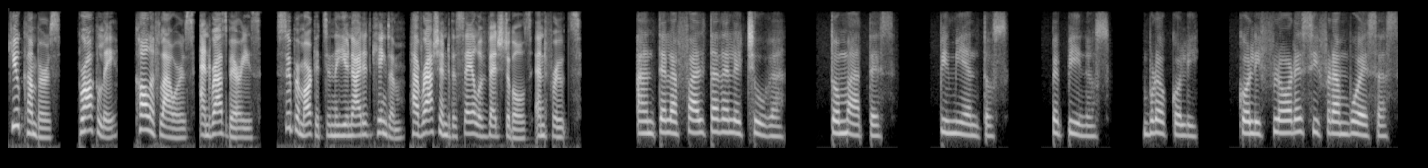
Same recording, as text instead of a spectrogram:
cucumbers, broccoli, cauliflowers, and raspberries, supermarkets in the United Kingdom have rationed the sale of vegetables and fruits. Ante la falta de lechuga, tomates, pimientos, pepinos, brócoli, coliflores y frambuesas.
